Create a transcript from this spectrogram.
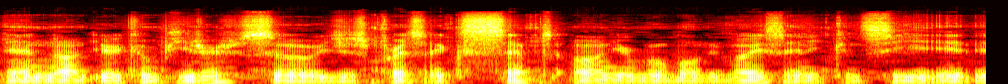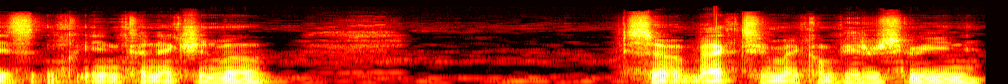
and not your computer. So you just press accept on your mobile device and you can see it is in connection mode. So back to my computer screen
